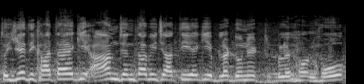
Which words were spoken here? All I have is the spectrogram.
तो ये दिखाता है कि आम जनता भी चाहती है कि ये ब्लड डोनेट हो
